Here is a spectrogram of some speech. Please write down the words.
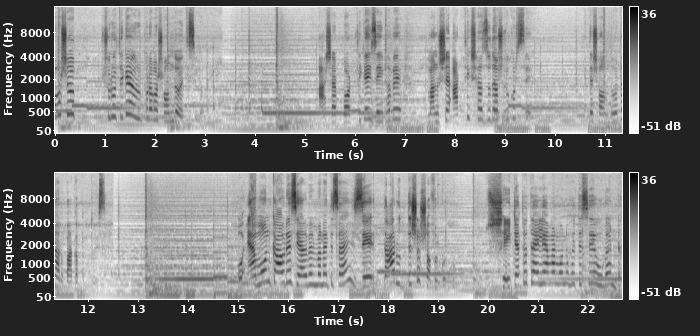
অবশ্য শুরু থেকে ওর উপর আমার সন্দেহ হইতেছিল। আসার পর থেকেই যেইভাবে মানুষের আর্থিক সাহায্য দেওয়া শুরু করছে, এতে সন্দেহটা আরও পাকাপোক্ত হয়েছে ও এমন কাউরে চেয়ারম্যান বানাইতে চায় যে তার উদ্দেশ্য সফল করব। সেইটা তো তাইলে আমার মনে হইতেছে উগান্ডা।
